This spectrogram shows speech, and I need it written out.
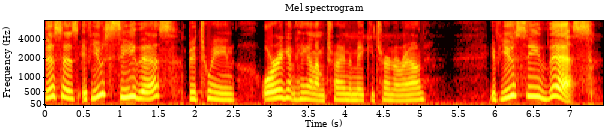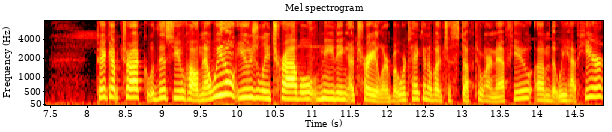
This is, if you see this between Oregon, hang on, I'm trying to make you turn around. If you see this pickup truck with this U-Haul, now we don't usually travel needing a trailer, but we're taking a bunch of stuff to our nephew um, that we have here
